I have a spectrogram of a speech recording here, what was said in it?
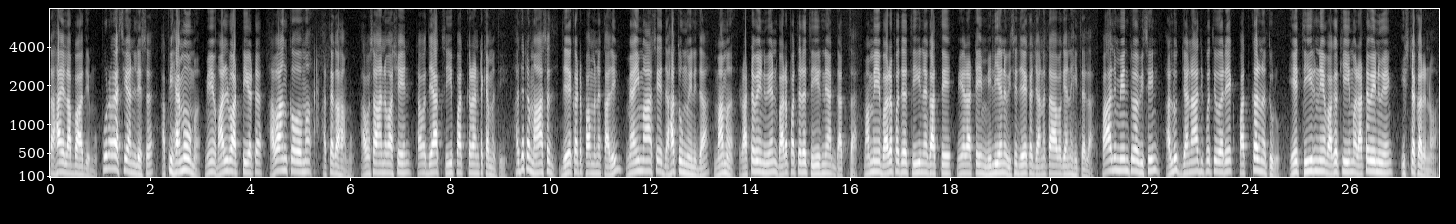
සහය ලබා දෙමු. පුරවැසියන් ලෙස අපි හැමෝම මේ මල්වට්ටියට අවංකවම අතගහමු. අවසාන වශයෙන් තව දෙයක් සීපත් කරන්නට කැමතියි. අදට මාස දෙයකට පමණ කලින් මැයි මාසේ දහතුන් වෙනිදා මම රට වෙනුවෙන් බරපතල තීරණයක් ගත්තා. මම මේ බරපතල තීරණ ගත්තේ මේ රටේ මිලියන විසි දෙක ජනතාව ගැන හිතලා. පාලිමේන්තුව විසින් අලුත් ජනාධිපතිවරයෙක් පත් කරන තුරු. ඒ තීරණය වගකීම රට වෙනුවෙන් ඉෂ්ට කරනවා.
